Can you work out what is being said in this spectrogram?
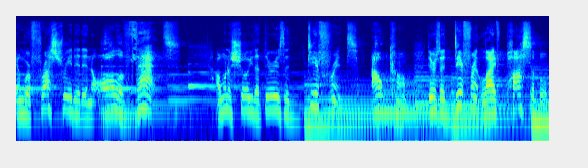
and we're frustrated and all of that. I want to show you that there is a different outcome. There's a different life possible.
